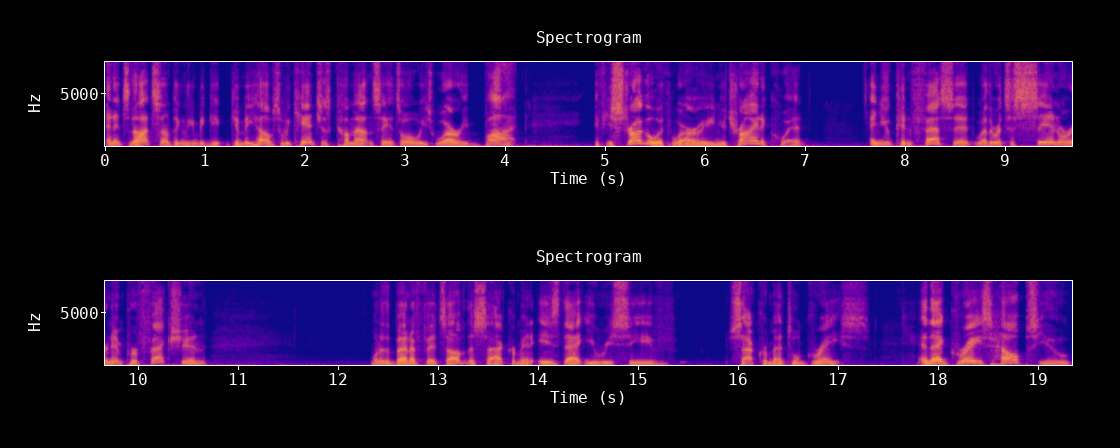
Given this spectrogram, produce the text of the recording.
And it's not something that can be, can be helped. So we can't just come out and say it's always worry. But if you struggle with worry and you're trying to quit and you confess it, whether it's a sin or an imperfection, one of the benefits of the sacrament is that you receive sacramental grace. And that grace helps you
